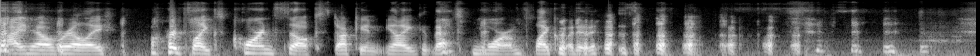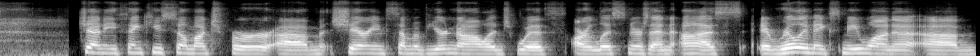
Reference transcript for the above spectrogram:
I know, really. Or it's like corn silk stuck in like that's more of like what it is. Jenny, thank you so much for um, sharing some of your knowledge with our listeners and us. It really makes me want to um,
